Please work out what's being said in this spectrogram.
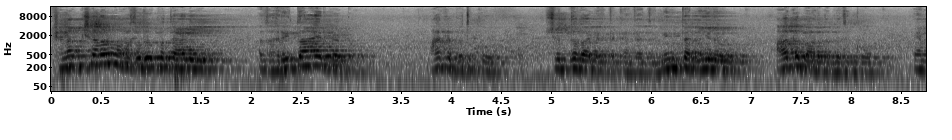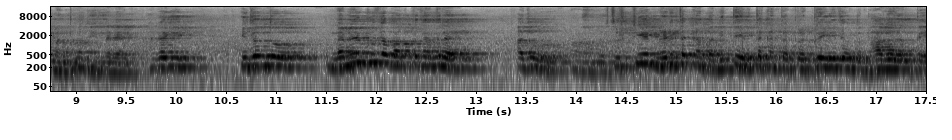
ಕ್ಷಣ ಕ್ಷಣವೂ ಹೊಸದೂಪ ತಾಳಿ ಅದು ಹರಿತಾ ಇರಬೇಕು. ಆಗ ಬದುಕು ಶುದ್ಧವಾಗಿರ್ತಕ್ಕಂಥದ್ದು. ನಿಂತ ನೀರು ಆಗಬಾರದು ಬದುಕು ಎಂಬಂಥ ಒಂದು ಹಿನ್ನೆಲೆ. ಹಾಗಾಗಿ ಇದೊಂದು ನವೀಕೃತವಾಗ್ತದೆ ಅಂದರೆ ಅದು ಸೃಷ್ಟಿಯಲ್ಲಿ ನಡೀತಕ್ಕಂಥ, ನಿತ್ಯ ಇರತಕ್ಕಂಥ ಇದೆ ಒಂದು ಭಾಗದಂತೆ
